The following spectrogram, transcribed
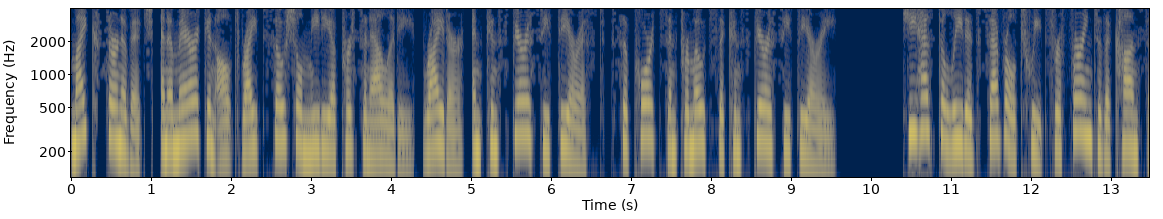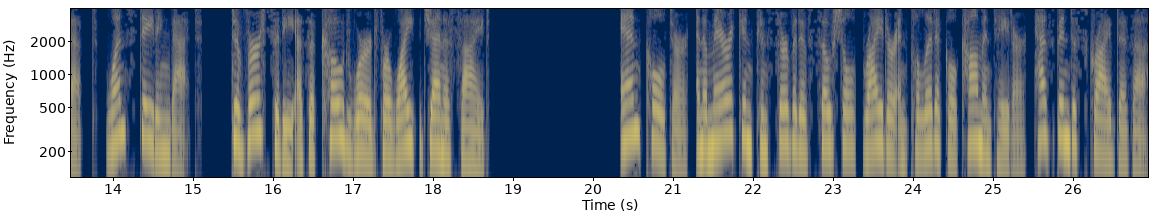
Mike Cernovich, an American alt-right social media personality, writer, and conspiracy theorist, supports and promotes the conspiracy theory. He has deleted several tweets referring to the concept, one stating that, "...diversity is a code word for white genocide." Ann Coulter, an American conservative social, writer and political commentator, has been described as a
